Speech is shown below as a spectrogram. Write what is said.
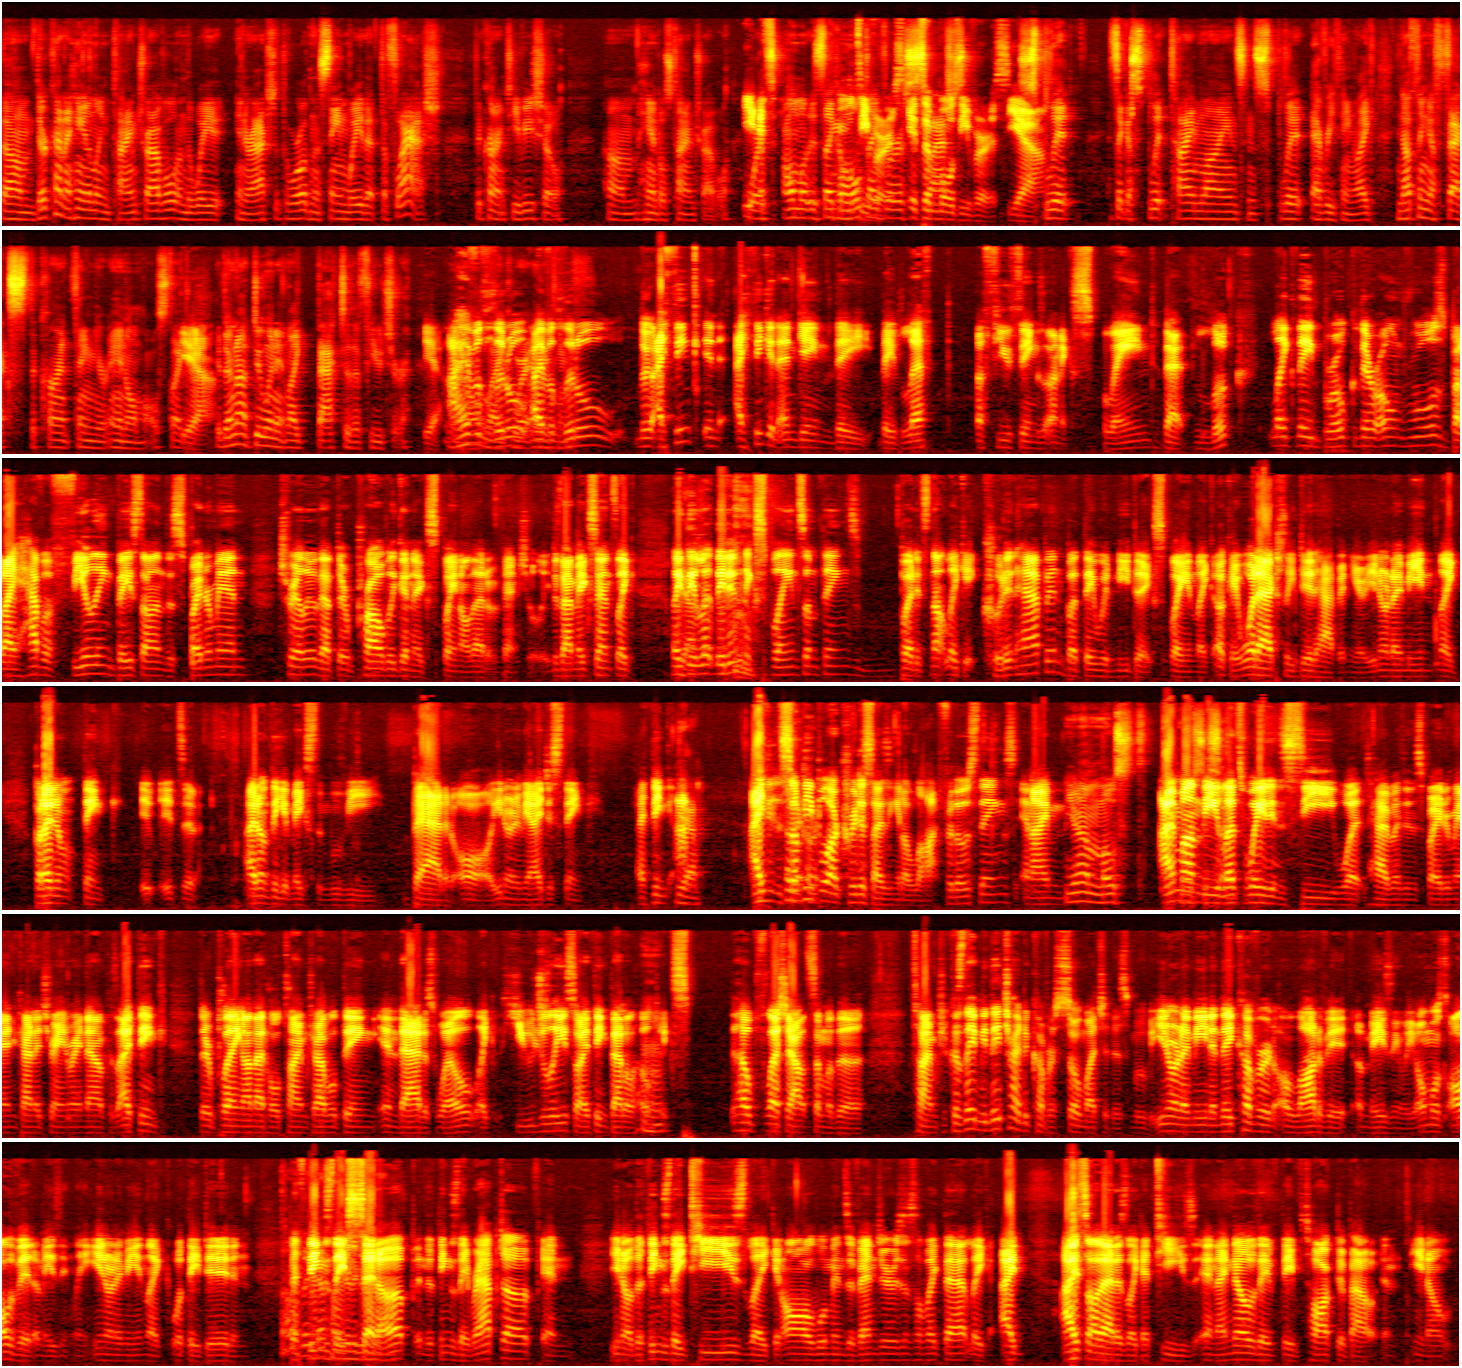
um, they're kind of handling time travel and the way it interacts with the world in the same way that the Flash, the current TV show, um, handles time travel. Yeah, it's almost it's like a multiverse. multiverse. It's a multiverse. Yeah. Split. It's like a split timelines and split everything. Like nothing affects the current thing you're in. Almost like Yeah. they're not doing it like Back to the Future. Yeah, I have a know, like, little. where I have a little. I think in I think in Endgame they they left a few things unexplained that look like they broke their own rules, but I have a feeling based on the Spider-Man trailer that they're probably going to explain all that eventually. Does that make sense? Like like they Yeah. let they didn't explain some things, but it's not like it couldn't happen, but they would need to explain like okay, what actually did happen here. You know what I mean? Like but I don't think it, it's a I don't think it makes the movie bad at all. You know what I mean? I just think I think Yeah. I, I think some Okay, okay. people are criticizing it a lot for those things, and I'm You know, most I'm on most the the let's thing. wait and see what happens in Spider-Man kind of train right now because I think they're playing on that whole time travel thing in that as well, like hugely. So I think that'll help Mhm. ex- help flesh out some of the time because they I mean they tried to cover so much in this movie. You know what I mean? And they covered a lot of it amazingly, almost all of it amazingly. You know what I mean? Like what they did and Oh, the they things they did a good set up and the things they wrapped up and you know the things they teased like in all women's Avengers and stuff like that. Like I I saw that as like a tease, and I know they've they've talked about and you know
